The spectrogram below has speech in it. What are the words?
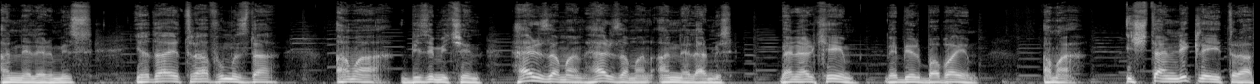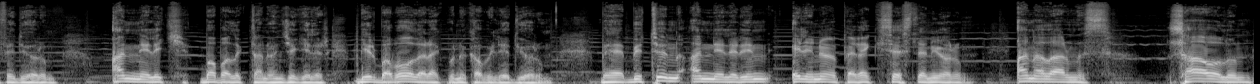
annelerimiz ya da etrafımızda ama bizim için her zaman her zaman annelerimiz. Ben erkeğim ve bir babayım ama içtenlikle itiraf ediyorum. Annelik babalıktan önce gelir. Bir baba olarak bunu kabul ediyorum. Ve bütün annelerin elini öperek sesleniyorum. Analarımız sağ olun,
